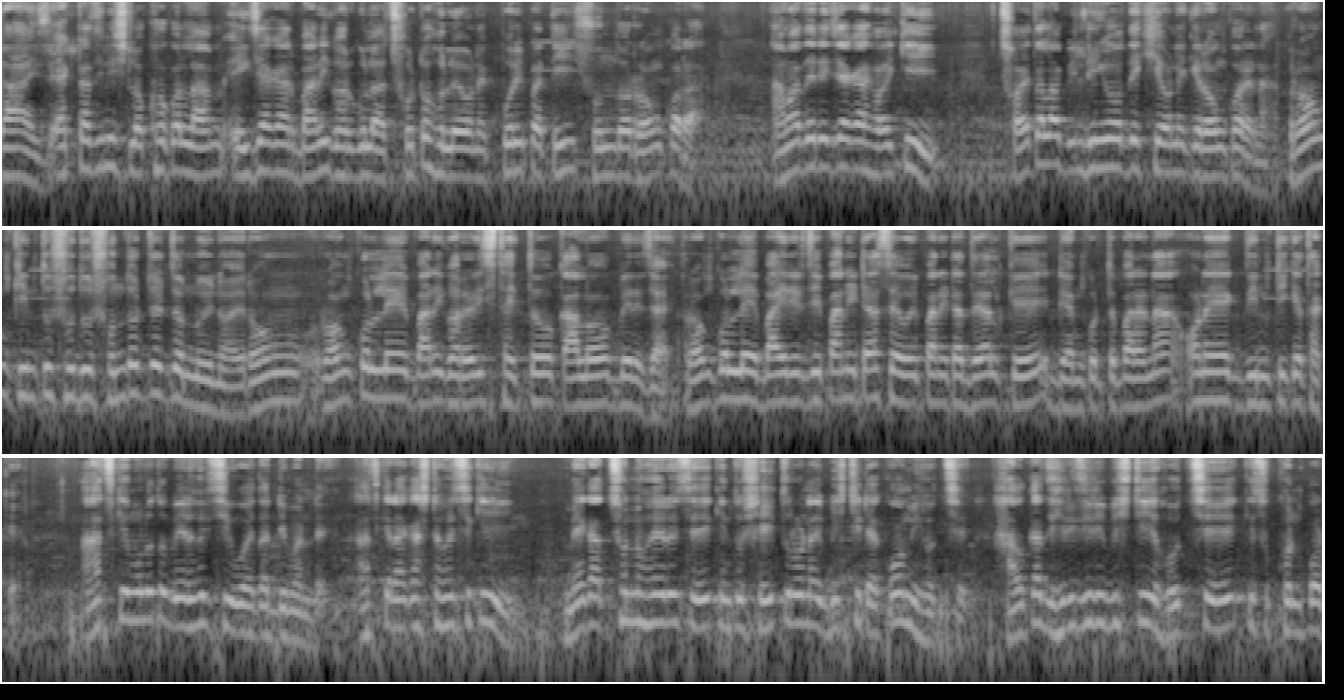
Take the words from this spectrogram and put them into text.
গাইজ একটা জিনিস লক্ষ্য করলাম, এই জায়গার বাড়ি ঘরগুলা ছোট হলেও অনেক পরিপাটি, সুন্দর রং করা। আমাদের এই জায়গায় হয় কি ছয়তলা বিল্ডিংও দেখি অনেকে রং করে না। রং কিন্তু শুধু সৌন্দর্যের জন্যই নয়, রং রং করলে বাড়ি ঘরের স্থায়িত্ব কালো বেড়ে যায়। রং করলে বাইরের যে পানিটা আছে, ওই পানিটা দেয়ালকে ড্যাম করতে পারে না, অনেক দিন টিকে থাকে। আজকে মূলত বের হয়েছি ওয়েদার ডিমান্ডে আজকের আকাশটা হয়েছে কি, মেঘাচ্ছন্ন হয়ে রয়েছে, কিন্তু সেই তুলনায় বৃষ্টিটা কমই হচ্ছে। হালকা ঝিরিঝিরি বৃষ্টি হচ্ছে কিছুক্ষণ পর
